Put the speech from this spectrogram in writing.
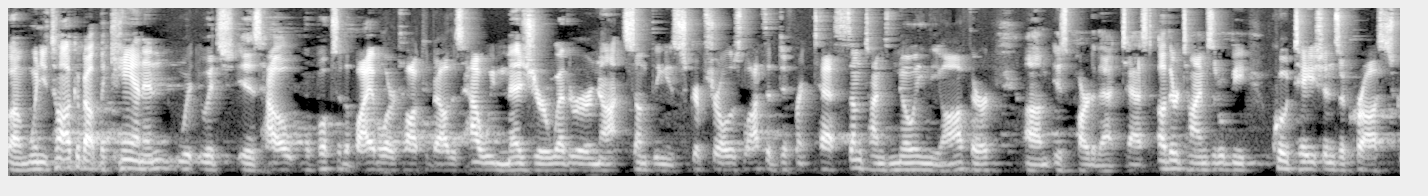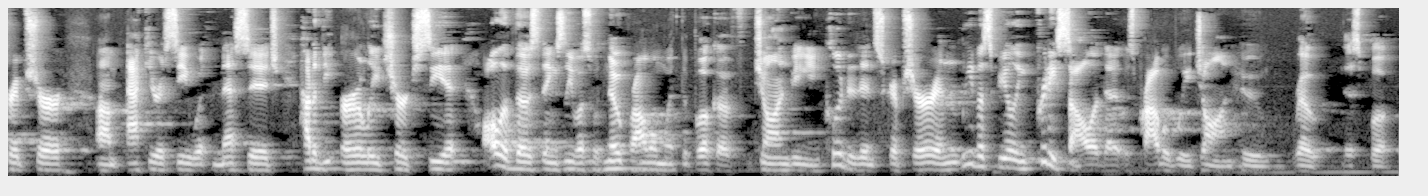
um, when you talk about the canon, which is how the books of the Bible are talked about, is how we measure whether or not something is scriptural. There's lots of different tests. Sometimes knowing the author um, is part of that test. Other times it'll be quotations across scripture, um, accuracy with message. How did the early church see it? All of those things leave us with no problem with the book of John being included in scripture and leave us feeling pretty solid that it was probably John who wrote this book.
